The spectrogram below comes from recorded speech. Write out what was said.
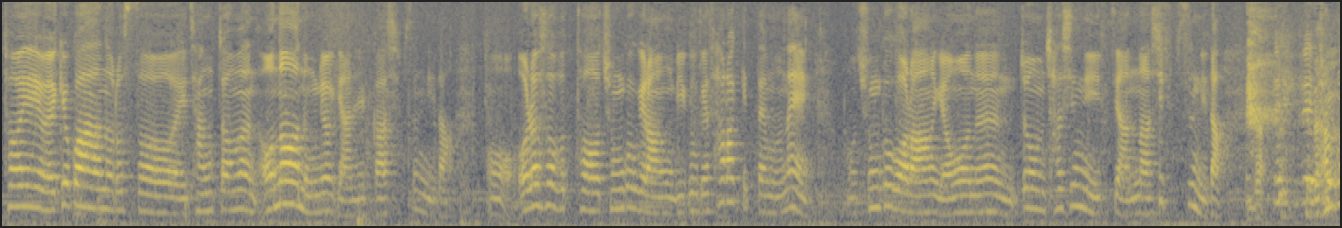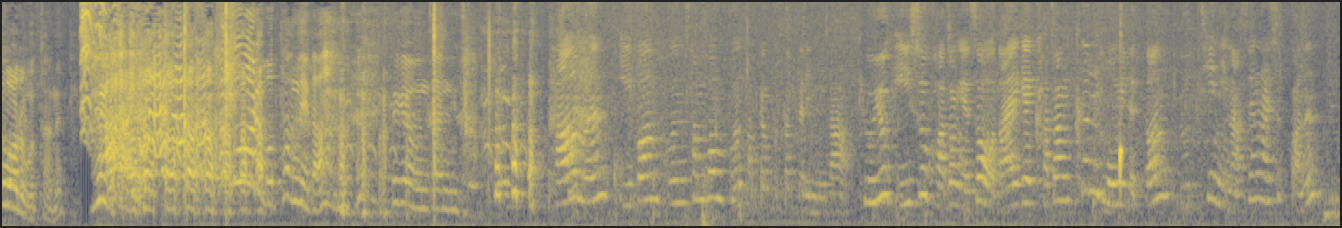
저희 외교관으로서의 장점은 언어 능력이 아닐까 싶습니다. 어, 어려서부터 중국이랑 미국에 살았기 때문에 어, 중국어랑 영어는 좀 자신이 있지 않나 싶습니다. 근데 한국어를 못하네? 한국어를 못합니다. 그게 문제입니다. 다음은 2번 분, 3번 분 답변 부탁드립니다. 교육 이수 과정에서 나에게 가장 큰 도움이 됐던 루틴이나 생활 습관은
